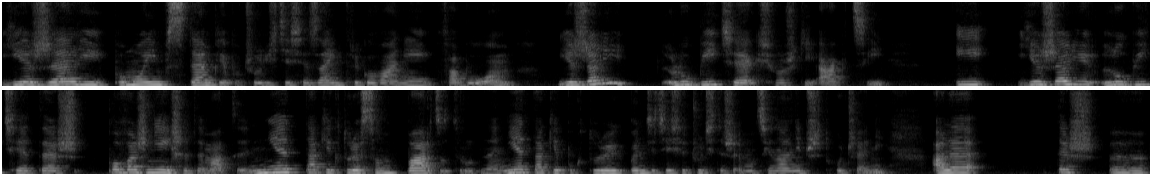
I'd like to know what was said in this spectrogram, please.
Jeżeli po moim wstępie poczuliście się zaintrygowani fabułą, jeżeli lubicie książki akcji i jeżeli lubicie też poważniejsze tematy, nie takie, które są bardzo trudne, nie takie, po których będziecie się czuć też emocjonalnie przytłoczeni, ale też y,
